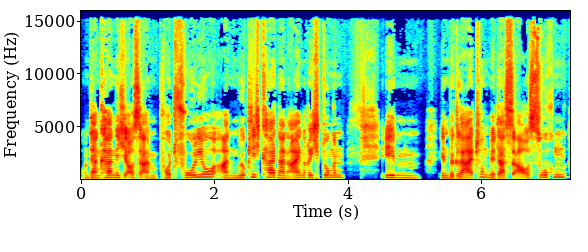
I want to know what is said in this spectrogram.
Und dann kann ich aus einem Portfolio an Möglichkeiten, an Einrichtungen eben in Begleitung mir das aussuchen,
